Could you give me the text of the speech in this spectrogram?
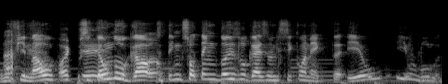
No final, okay. você tem um lugar, tem, só tem dois lugares onde se conecta, eu e o Lula.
